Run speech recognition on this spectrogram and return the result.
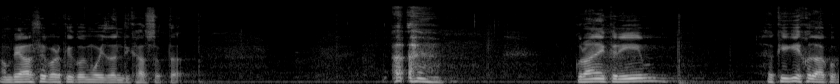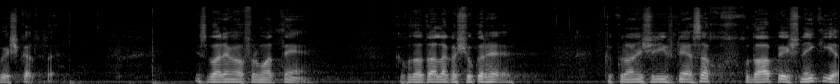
انبیاء سے بڑھ کے کوئی معجزہ نہیں دکھا سکتا۔ قرآن کریم حقیقی خدا کو پیش کرتا ہے۔ اس بارے میں آپ فرماتے ہیں کہ خدا تعالیٰ کا شکر ہے کہ قرآن شریف نے ایسا خدا پیش نہیں کیا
